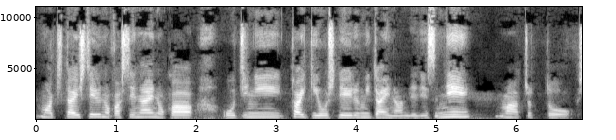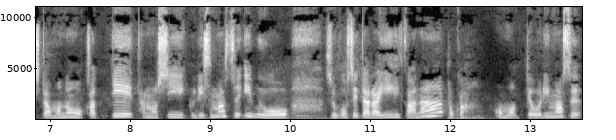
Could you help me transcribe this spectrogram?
まあ期待してるのかしてないのか、お家に待機をしているみたいなんでですね。まあちょっとしたものを買って楽しいクリスマスイブを過ごせたらいいかなとか思っております。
